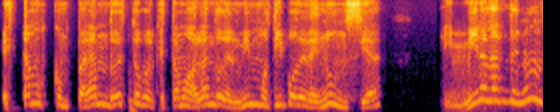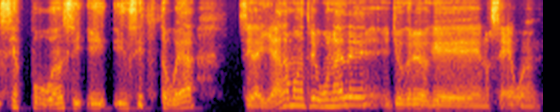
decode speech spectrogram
estamos comparando esto porque estamos hablando del mismo tipo de denuncia. Y mira las denuncias, pues, weón. I- insisto, esta weá, si la lleváramos a tribunales, yo creo que, no sé, weón,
